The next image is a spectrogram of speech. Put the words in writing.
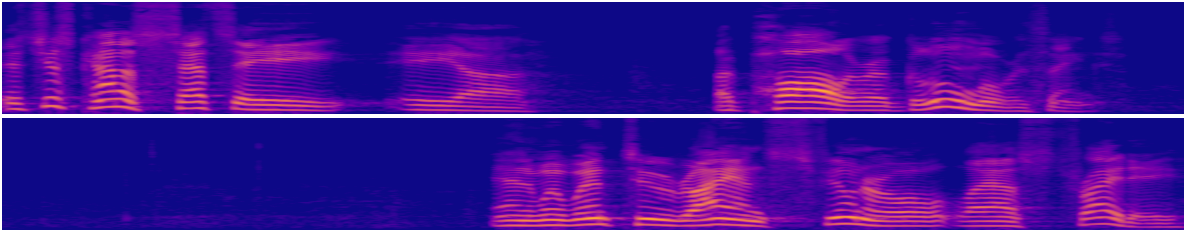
it just kind of sets a, a, uh, a pall or a gloom over things. And when we went to Ryan's funeral last Friday,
